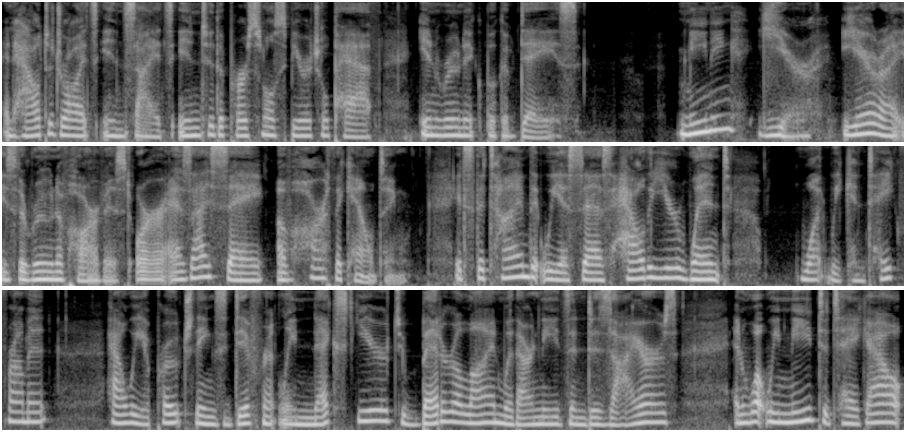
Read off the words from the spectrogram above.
and how to draw its insights into the personal spiritual path in Runic Book of Days. Meaning year, Jera is the rune of harvest, or as I say, of hearth accounting. It's the time that we assess how the year went, what we can take from it, how we approach things differently next year to better align with our needs and desires, and what we need to take out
